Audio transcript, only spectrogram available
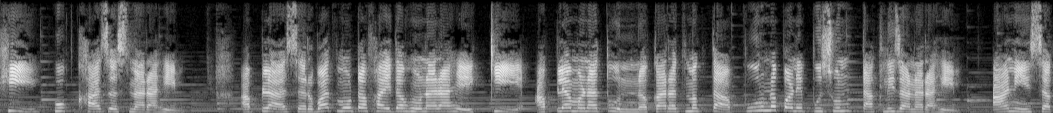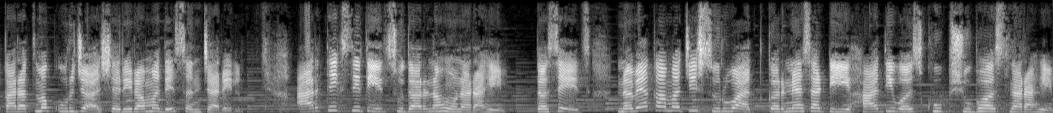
ही खूप खास असणार आहे. आपला सर्वात मोठा फायदा होणार आहे की आपल्या मनातून नकारात्मकता पूर्णपणे पुसून टाकली जाणार आहे आणि सकारात्मक ऊर्जा शरीरामध्ये संचारेल. आर्थिक स्थितीत सुधारणा होणार आहे. तसेच नव्या कामाची सुरुवात करण्यासाठी हा दिवस खूप शुभ असणार आहे.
